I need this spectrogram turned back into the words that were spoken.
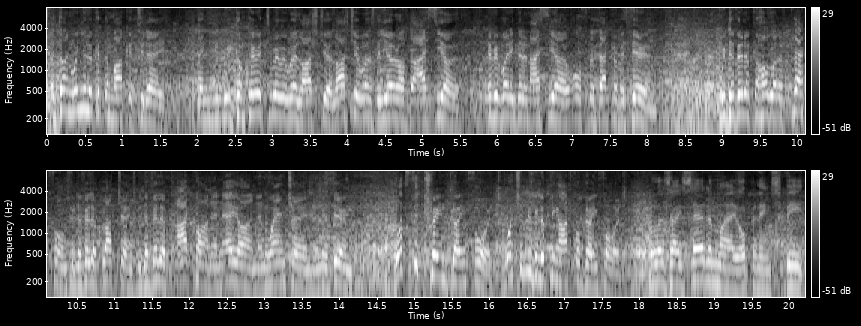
So Don when you look at the market today and you, we compare it to where we were last year last year was the year of the ICO everybody did an ICO off the back of Ethereum we developed a whole lot of platforms. We developed blockchains. We developed Icon and Aion and WanChain and Ethereum. What's the trend going forward? What should we be looking out for going forward? Well, as I said in my opening speech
